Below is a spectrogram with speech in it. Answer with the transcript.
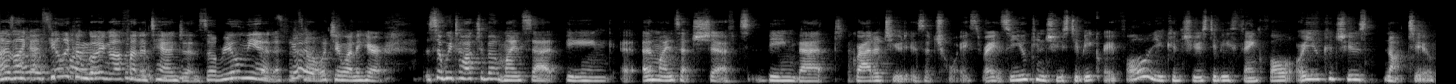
I was like, I feel like I'm going off on a tangent. So reel me in if it's not what you want to hear. So we talked about mindset being a mindset shift, being that gratitude is a choice, right? So you can choose to be grateful, you can choose to be thankful, or you could choose not to.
